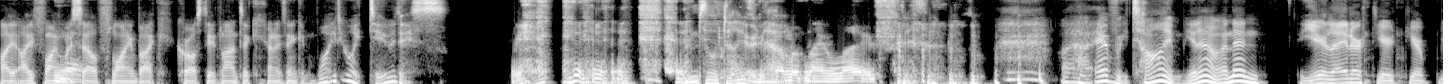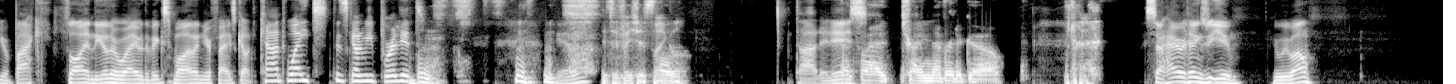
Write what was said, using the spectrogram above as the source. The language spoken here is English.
I, I find yeah. myself flying back across the Atlantic, kind of thinking, why do I do this? I'm so tired now. Of my life. wow, uh, every time, you know, and then a year later, you're you're you're back flying the other way with a big smile on your face, going, "Can't wait! This is going to be brilliant." yeah, it's a vicious cycle. that it is. That's why I try never to go. so, how are things with you? Are we well?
